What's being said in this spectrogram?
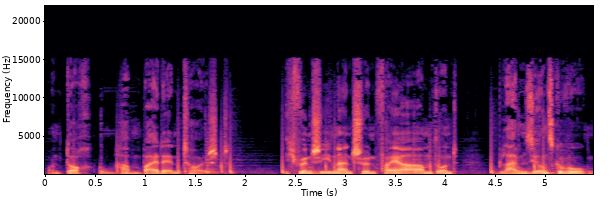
und doch haben beide enttäuscht. Ich wünsche Ihnen einen schönen Feierabend und bleiben Sie uns gewogen.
